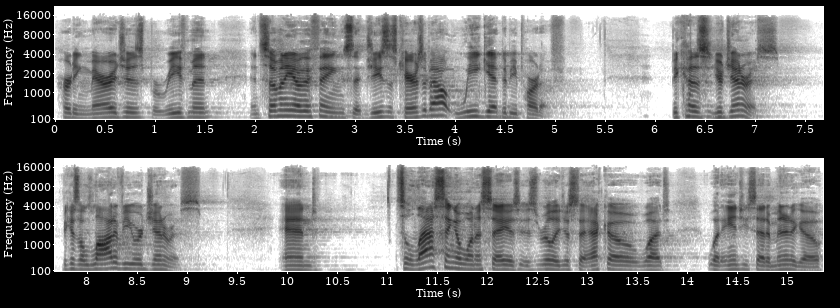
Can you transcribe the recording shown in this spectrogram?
hurting marriages, bereavement, and so many other things that Jesus cares about, we get to be part of. Because you're generous. Because a lot of you are generous. And so, last thing I want to say is, is really just to echo what, what Angie said a minute ago.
